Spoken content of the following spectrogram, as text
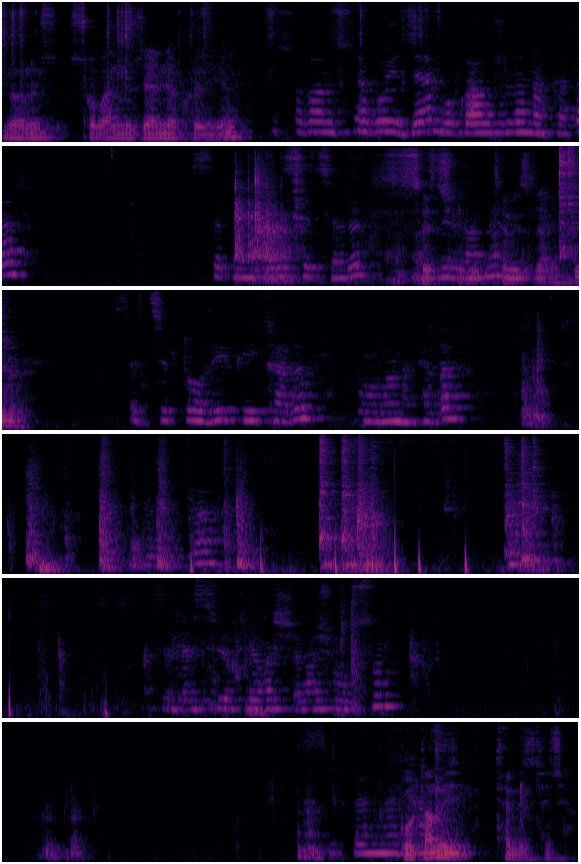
Şimdi onu sobanın üzerine koyuyor. Sobanın üstüne koyacağım. Bu kavrulana kadar sırganları seçerim. Seçilip Hazırlarım. temizlenir değil mi? Seçip doğrayıp yıkarım. Olana kadar. Burada acelesi yok. Yavaş yavaş olsun. Sırganları Burada hazır- mı temizleyeceğim?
